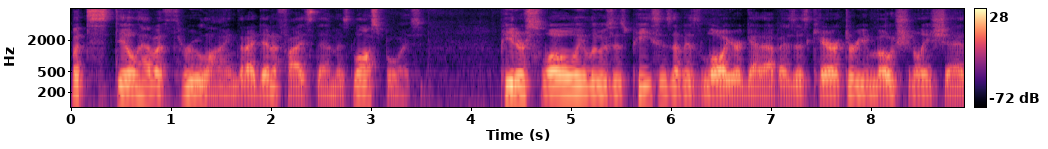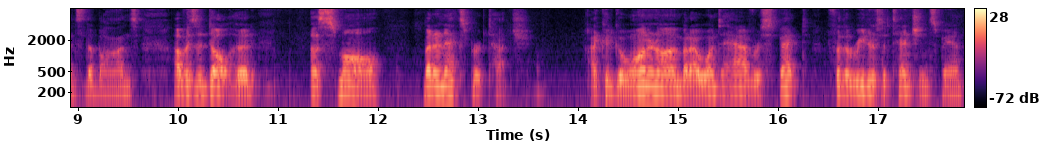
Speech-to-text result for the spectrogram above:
but still have a through line that identifies them as Lost Boys. Peter slowly loses pieces of his lawyer getup as his character emotionally sheds the bonds of his adulthood, a small but an expert touch. I could go on and on, but I want to have respect for the reader's attention span.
